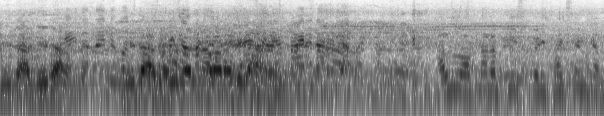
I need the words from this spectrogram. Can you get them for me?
দিদা দিদা দিদা দেরি করেন আবার আসেন। আলু আপনারা পিস করে থাকছেন কেন?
